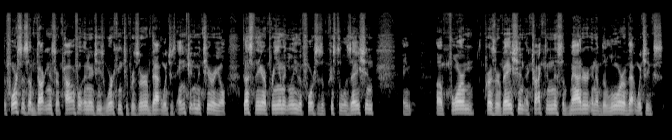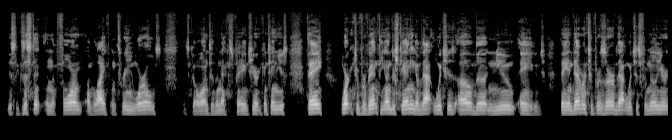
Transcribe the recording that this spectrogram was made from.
the forces of darkness are powerful energies working to preserve that which is ancient and material. Thus, they are preeminently the forces of crystallization, a, of form preservation, attractiveness of matter, and of the lure of that which is, is existent in the form of life in three worlds. Let's go on to the next page here. It continues. They work to prevent the understanding of that which is of the new age. They endeavor to preserve that which is familiar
